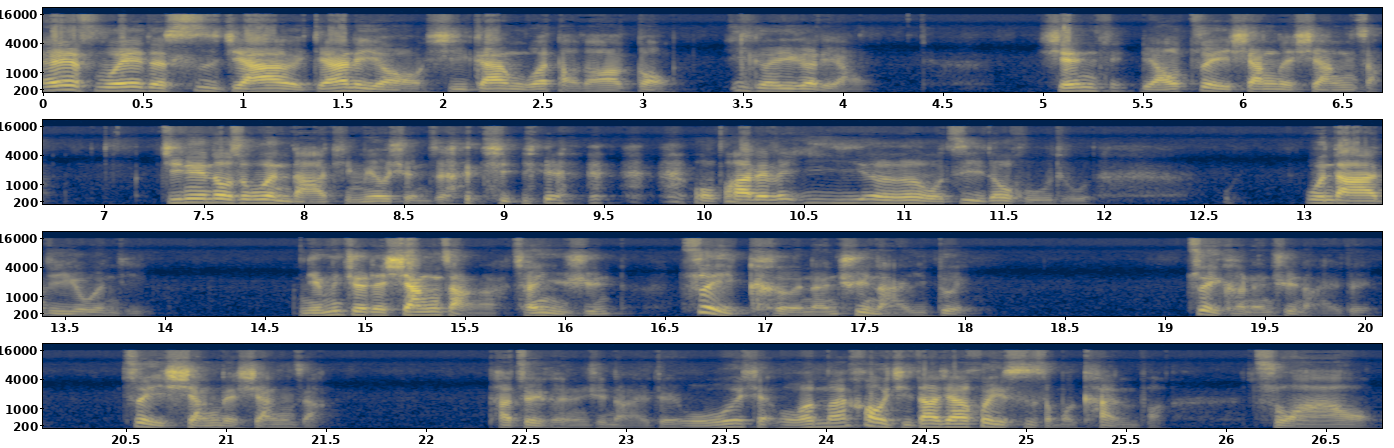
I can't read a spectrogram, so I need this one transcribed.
FA 的四加二，今日哦，时间我导导讲，一个一个聊，先聊最香的乡长。今天都是问答题，没有选择题，我怕那边一一二二，我自己都糊涂。问大家第一个问题：你们觉得乡长啊，陈宇勋最可能去哪一队？最可能去哪一队？最香的乡长，他最可能去哪一队？我想，我还蛮好奇大家会是什么看法？抓哦，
